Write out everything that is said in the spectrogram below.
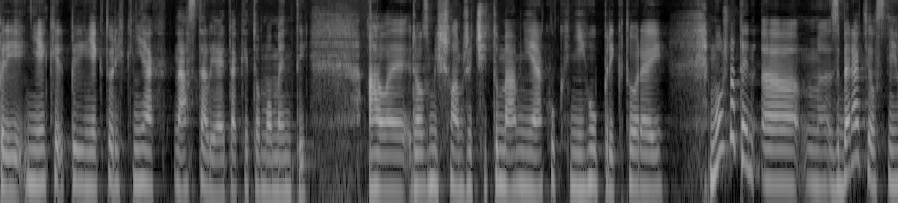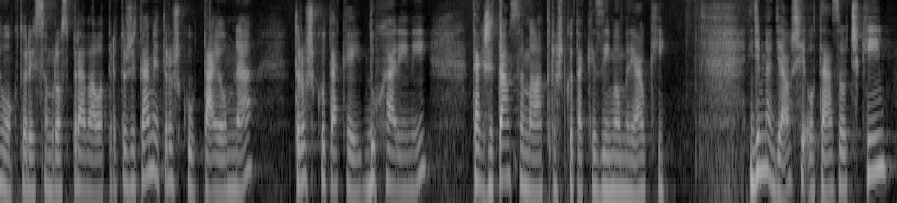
pri, niek- pri niektorých knihách nastali aj takéto momenty. Ale rozmýšľam, že či tu mám nejakú knihu, pri ktorej... Možno ten uh, zberateľ snehu, o ktorej som rozprávala, pretože tam je trošku tajomná, trošku takej duchariny, takže tam som mala trošku také zimomriavky. Idem na ďalšie otázočky.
